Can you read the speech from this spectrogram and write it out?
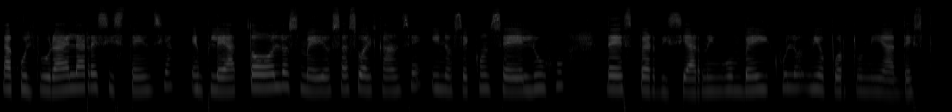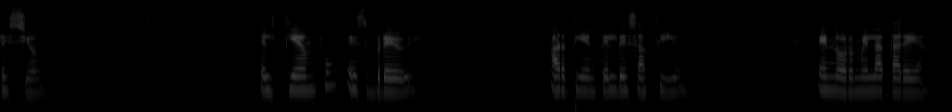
La cultura de la resistencia emplea todos los medios a su alcance y no se concede el lujo de desperdiciar ningún vehículo ni oportunidad de expresión. El tiempo es breve, ardiente el desafío, enorme la tarea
